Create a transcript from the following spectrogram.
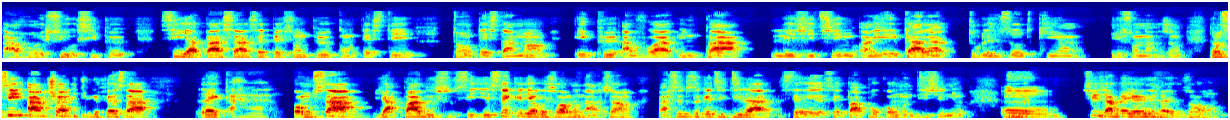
a reçu aussi peu. S'il n'y a pas ça, cette personne peut contester ton testament et peut avoir une part légitime égale à tous les autres qui ont eu son argent. Donc, si actuellement tu le fais ça, like, ah, comme ça, il n'y a pas de souci. Je sais que je recevoir mon argent parce que tout ce que tu dis là, c'est, c'est pas pour comme on dit chez nous. Mais hum, si jamais il y a une raison,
